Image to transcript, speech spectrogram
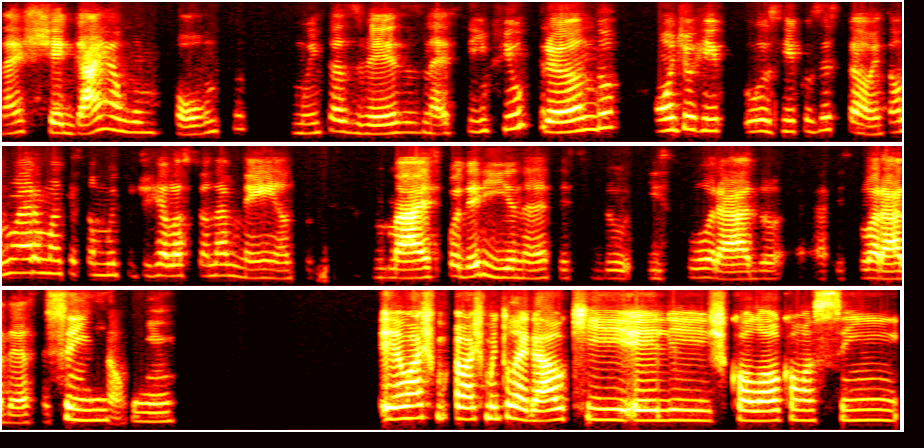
né, chegar em algum ponto, muitas vezes, né, se infiltrando onde rico, os ricos estão. Então não era uma questão muito de relacionamento, mas poderia, né, ter sido explorado, explorada essa sim, questão. Sim. Eu acho, eu acho muito legal que eles colocam assim,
